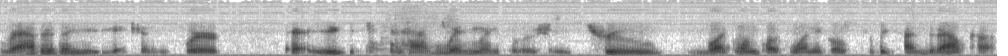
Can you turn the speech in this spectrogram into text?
rather than mediations where you, you can have win-win solutions, true like one plus one equals three kinds of outcomes.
